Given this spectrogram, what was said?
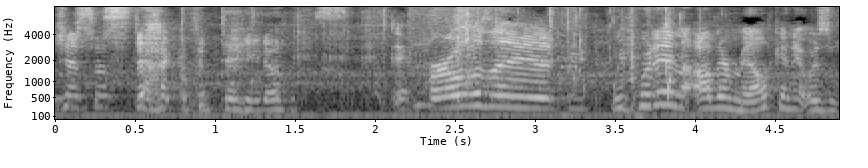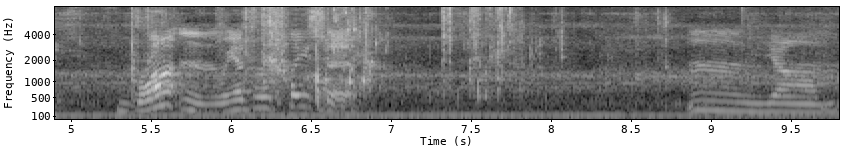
Just a stack of potatoes. They're frozen. We put in other milk and it was rotten. We had to replace it. Mmm, yum.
